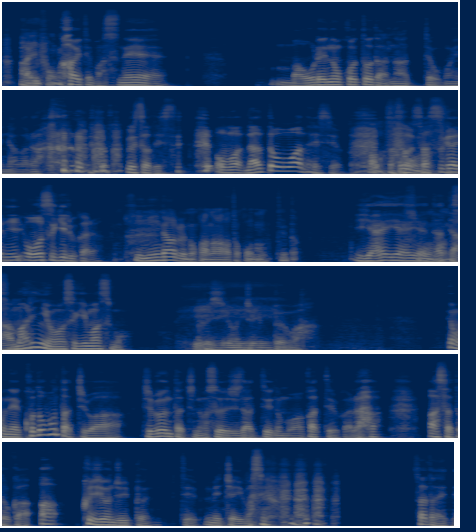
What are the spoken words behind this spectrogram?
iPhone え、。書いてますね。まあ、俺のことだなって思いながら。嘘です。思わ、なんとも思わないですよ。さすがに多すぎるから。気になるのかなとか思ってた。いやいやいや、ねだってあまりに多すぎますもん。9時へー41分は。でもね、子供たちは自分たちの数字だっていうのも分かってるから、朝とか、あ、9時41分ってめっちゃ言いますよ。さだね、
